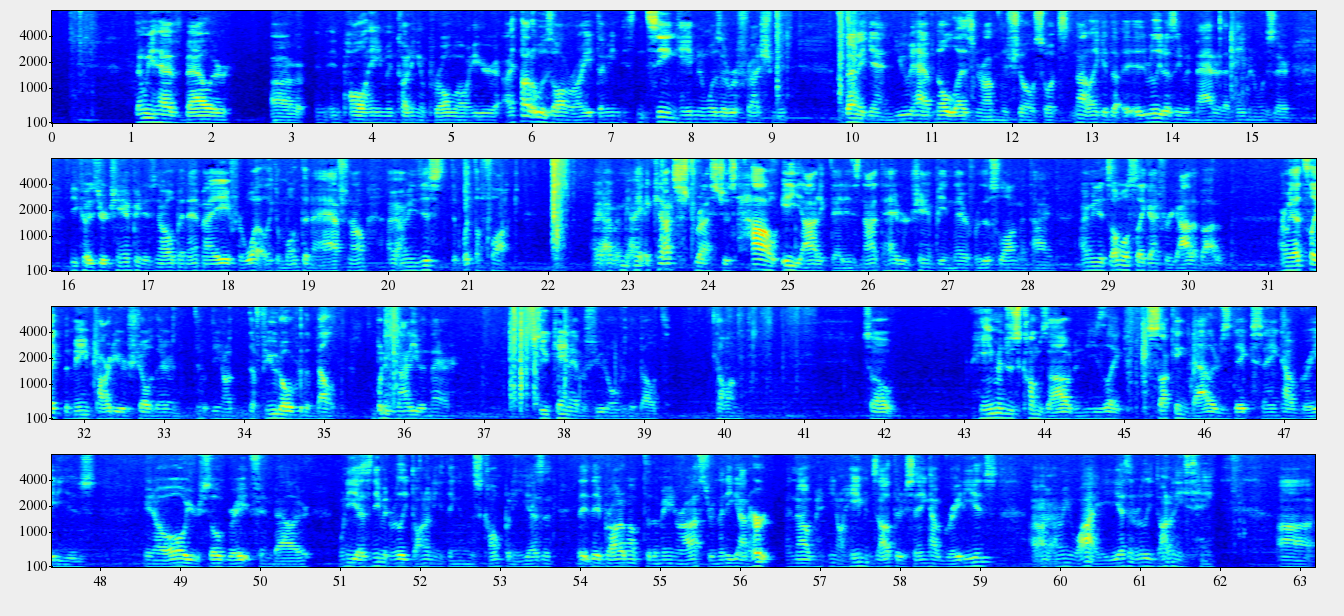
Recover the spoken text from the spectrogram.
we have Balor uh, and, and, Paul Heyman cutting a promo here. I thought it was all right. I mean, seeing Heyman was a refreshment. Then again, you have no Lesnar on the show, so it's not like it. It really doesn't even matter that Heyman was there, because your champion has now been MIA for what, like a month and a half now. I, I mean, just what the fuck. I, I mean, I, I cannot stress just how idiotic that is not to have your champion there for this long a time. I mean, it's almost like I forgot about him. I mean, that's like the main part of your show there. You know, the feud over the belt, but he's not even there, so you can't have a feud over the belt dumb. So Heyman just comes out and he's like sucking Balor's dick, saying how great he is. You know, oh, you're so great, Finn Balor. When he hasn't even really done anything in this company, he hasn't. They, they brought him up to the main roster, and then he got hurt, and now you know Heyman's out there saying how great he is. I, I mean, why? He hasn't really done anything. Uh,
